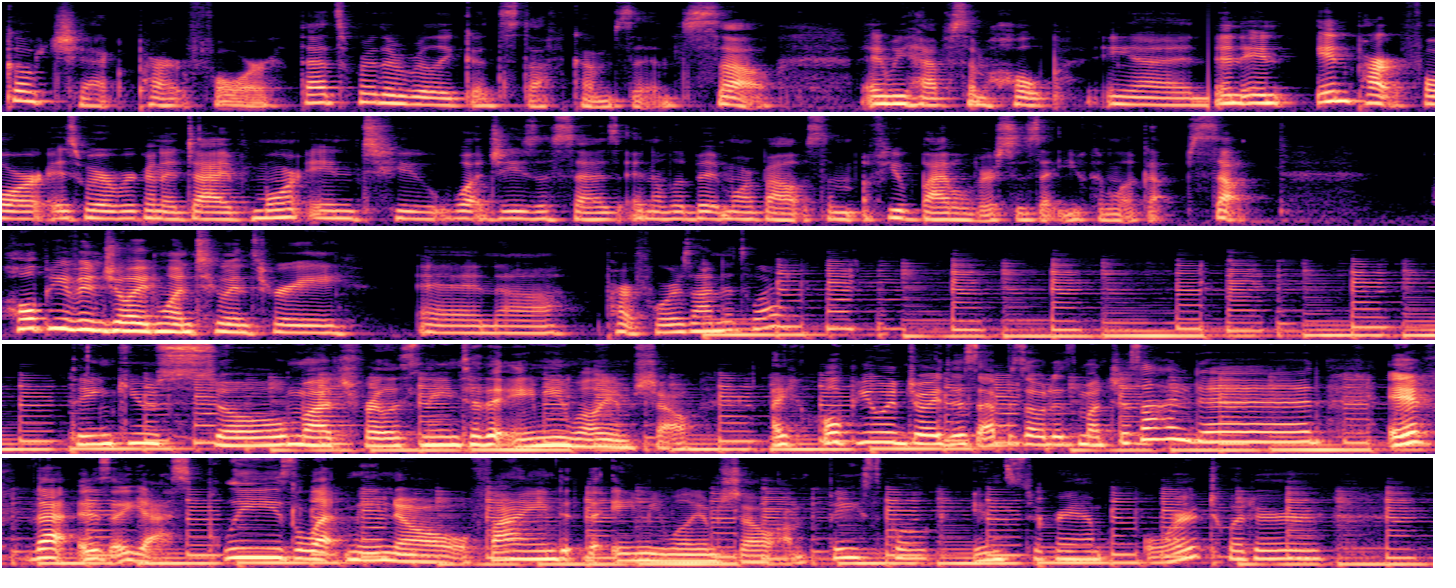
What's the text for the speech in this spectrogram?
go check part four. That's where the really good stuff comes in. So and we have some hope. And and in in part four is where we're to dive more into what jesus says and a little bit more about some a few bible verses that you can look up. So hope you've enjoyed one two and three and uh part four is on its way. Thank you so much for listening to the amy williams show I hope you enjoyed this episode as much as I did. If that is a yes, please let me know. Find the Amy Williams Show on Facebook, Instagram, or Twitter,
